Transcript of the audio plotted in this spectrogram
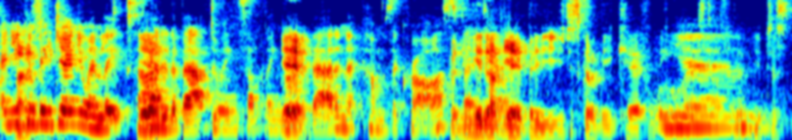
And you no, can be genuinely excited about doing something Yeah. like that, and it comes across. but you but get up, yeah. But you just got to be careful with all that stuff. You just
